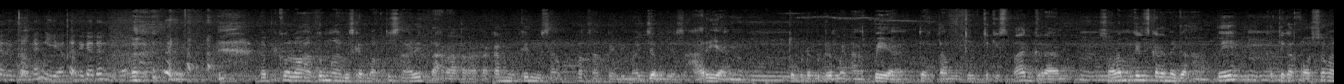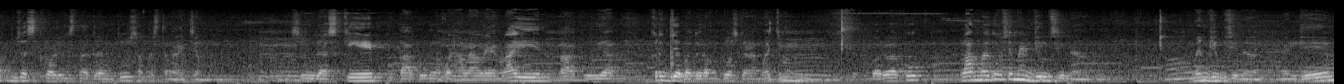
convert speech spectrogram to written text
Kadang-kadang iya, kadang-kadang enggak. tapi kalau aku menghabiskan waktu sehari tak rata-rata kan mungkin bisa 4 sampai 5 jam ya sehari ya Mm-mm. untuk bener-bener main HP ya terutama mungkin cek Instagram Mm-mm. soalnya mungkin sekali megang HP Mm-mm. ketika kosong aku bisa scrolling Instagram tuh sampai setengah jam Mm-mm. sudah skip entah aku melakukan hal-hal yang lain entah aku ya kerja bantu orang tua segala macem Mm. baru aku lama itu saya main game sih nah aku Oh. main game sih nah main game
